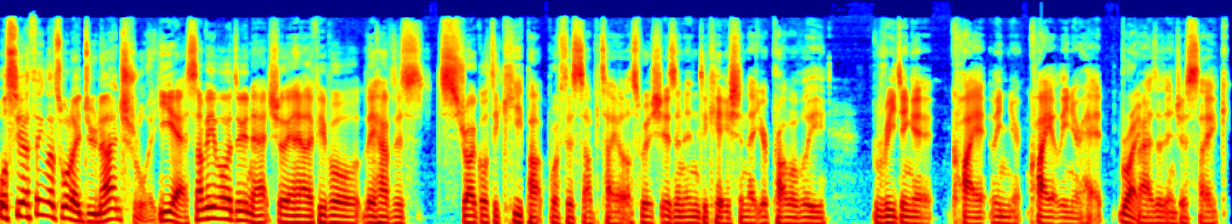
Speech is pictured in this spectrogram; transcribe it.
Well, see, I think that's what I do naturally. Yeah, some people do naturally, and other people they have this struggle to keep up with the subtitles, which is an indication that you're probably reading it quietly in your quietly in your head, Right. Rather than just like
